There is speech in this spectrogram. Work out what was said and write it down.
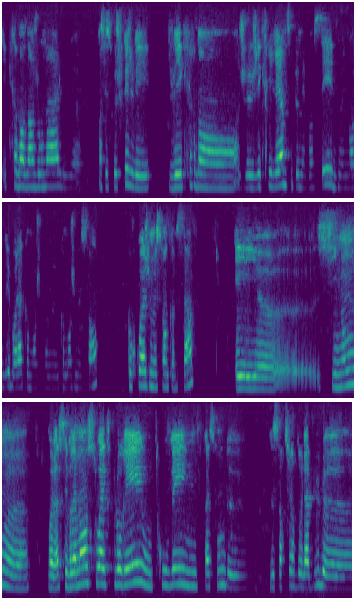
écrire dans un journal ou, euh, moi c'est ce que je fais. Je vais je vais écrire dans j'écrirai un petit peu mes pensées et de me demander voilà comment je comment je me sens pourquoi je me sens comme ça et euh, sinon euh, voilà c'est vraiment soit explorer ou trouver une façon de sortir de la bulle euh,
